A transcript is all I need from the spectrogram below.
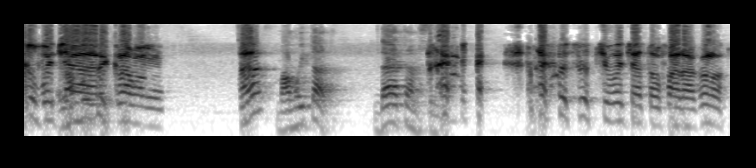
Că L-am făcea văzut. reclamă. Ha? M-am uitat. De-aia te-am sunat. Ai văzut ce făcea Tofan acolo?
